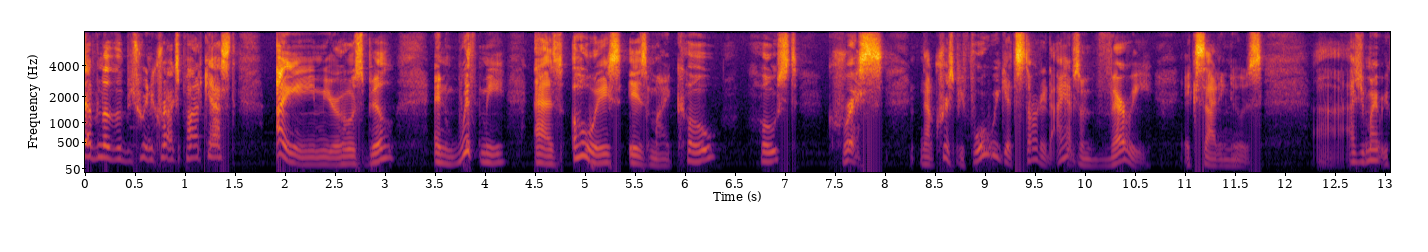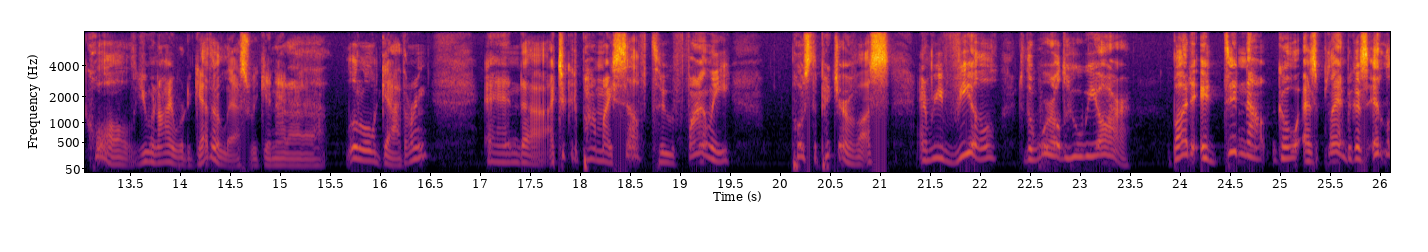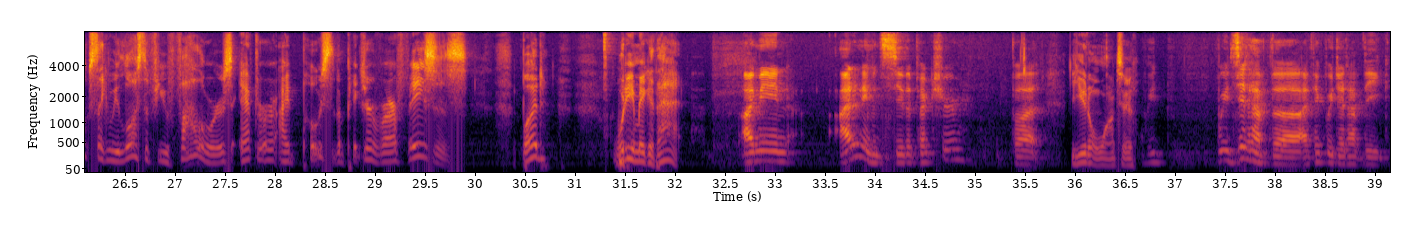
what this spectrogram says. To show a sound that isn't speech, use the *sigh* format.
number 57 of the Between the Cracks podcast. I am your host, Bill, and with me, as always, is my co host, Chris. Now, Chris, before we get started, I have some very exciting news. Uh, as you might recall, you and I were together last weekend at a little gathering, and uh, I took it upon myself to finally post a picture of us and reveal to the world who we are. But it did not go as planned because it looks like we lost a few followers after I posted a picture of our faces. Bud, what do you make of that? I mean, I didn't even see the picture, but You don't want to. we we did have the I think we did have the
